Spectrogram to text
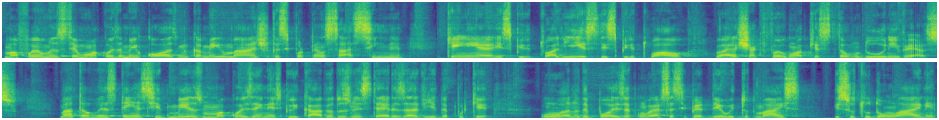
Mas foi ao mesmo tempo uma coisa meio cósmica, meio mágica, se for pensar assim, né? Quem é espiritualista, espiritual, vai achar que foi alguma questão do universo. Mas talvez tenha sido mesmo uma coisa inexplicável dos mistérios da vida, porque um ano depois a conversa se perdeu e tudo mais, isso tudo online,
